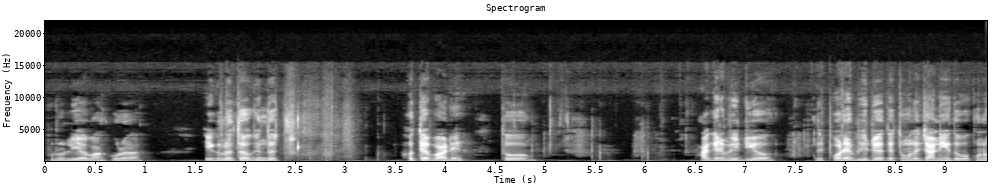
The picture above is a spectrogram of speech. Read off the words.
পুরুলিয়া, বাঁকুড়া এগুলোতেও কিন্তু হতে পারে। তো আগের ভিডিও, পরের ভিডিওতে তোমাদের জানিয়ে দেবো, কোনো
